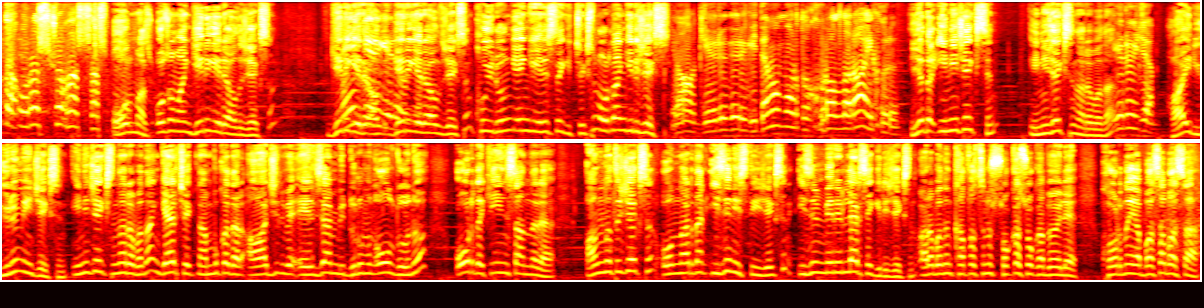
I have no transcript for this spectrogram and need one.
Orada orası çok hassas bir yer. Olmaz. O zaman geri geri alacaksın. Geri geri geri al, geri geri geri alacaksın. Kuyruğun en gerisine gideceksin. Oradan gireceksin. Ya geri geri gidemem orada kurallara aykırı. Ya da ineceksin. İneceksin arabadan. Yürüyeceğim. Hayır yürümeyeceksin. İneceksin arabadan. Gerçekten bu kadar acil ve elzem bir durumun olduğunu oradaki insanlara anlatacaksın. Onlardan izin isteyeceksin. İzin verirlerse gireceksin. Arabanın kafasını soka soka böyle kornaya basa basa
